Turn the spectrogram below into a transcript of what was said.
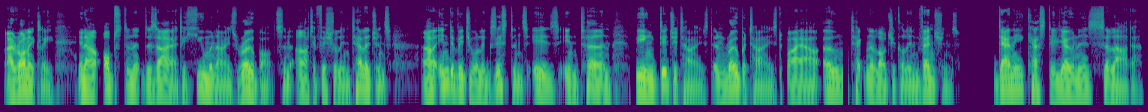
Ironically, in our obstinate desire to humanize robots and artificial intelligence, our individual existence is, in turn, being digitized and robotized by our own technological inventions. Danny Castigliones Salada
